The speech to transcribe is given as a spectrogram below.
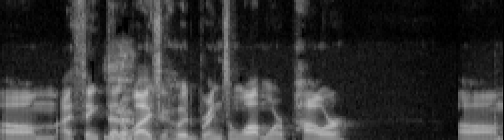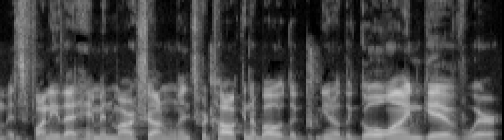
um, I think that yeah. Elijah Hood brings a lot more power. Um, it's funny that him and Marshawn Lynch were talking about the you know the goal line give where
